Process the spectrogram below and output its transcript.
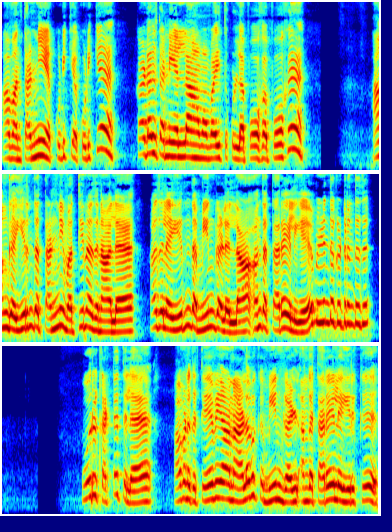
அவன் தண்ணியை குடிக்க குடிக்க கடல் தண்ணி எல்லாம் அவன் வயிற்றுக்குள்ளே போக போக அங்கே இருந்த தண்ணி வத்தினதுனால அதில் இருந்த மீன்கள் எல்லாம் அந்த தரையிலேயே விழுந்துக்கிட்டு இருந்தது. ஒரு கட்டத்தில் அவனுக்கு தேவையான அளவுக்கு மீன்கள் அங்கே தரையில் இருக்குது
